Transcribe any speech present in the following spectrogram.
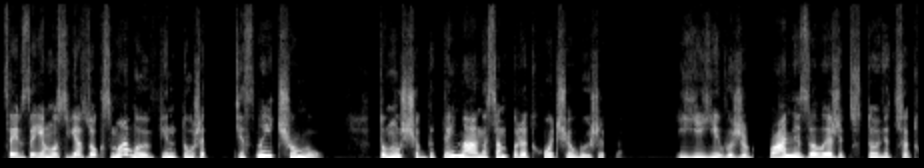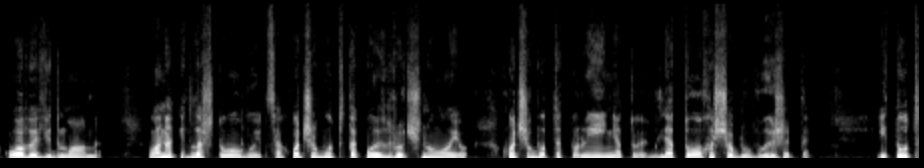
цей взаємозв'язок з мамою він дуже тісний. Чому? Тому що дитина насамперед хоче вижити, і її виживання залежить 100% від мами. Вона підлаштовується, хоче бути такою зручною, хоче бути прийнятою для того, щоб вижити. І тут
